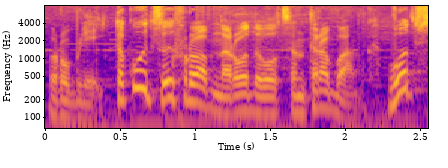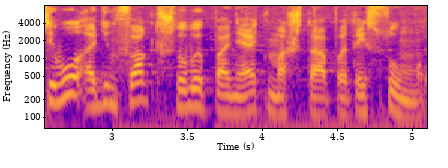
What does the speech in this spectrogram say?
рублей. Такую цифру обнародовал Центробанк. Вот всего один факт, чтобы понять масштаб этой суммы.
